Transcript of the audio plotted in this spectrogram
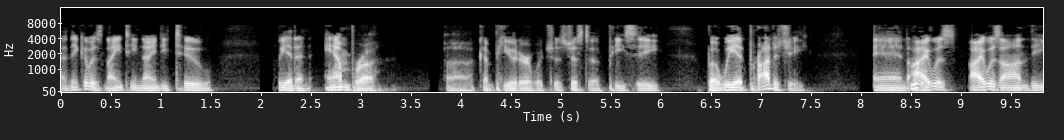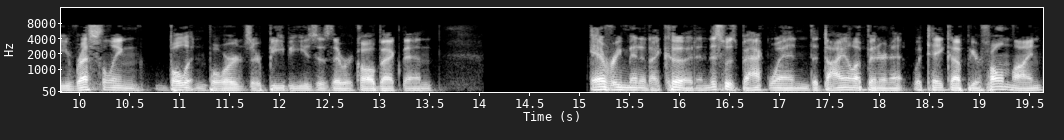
I think it was 1992. We had an Ambra uh, computer, which was just a PC, but we had Prodigy and I was I was on the wrestling bulletin boards or BBs as they were called back then every minute I could. And this was back when the dial-up internet would take up your phone line.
